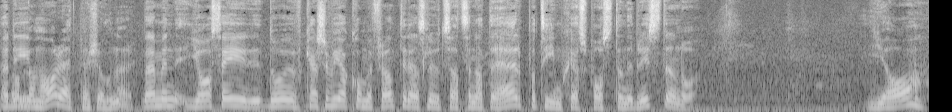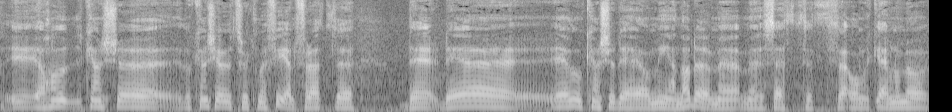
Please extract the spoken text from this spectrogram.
Ja, det... Om de har rätt personer? Nej, men jag säger, då kanske vi har kommit fram till den slutsatsen att det är på teamchefsposten det brister ändå. Ja, jag har kanske, då kanske jag uttryckt mig fel för att eh, det, det är nog kanske det jag menade med, med sättet, även om, jag,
